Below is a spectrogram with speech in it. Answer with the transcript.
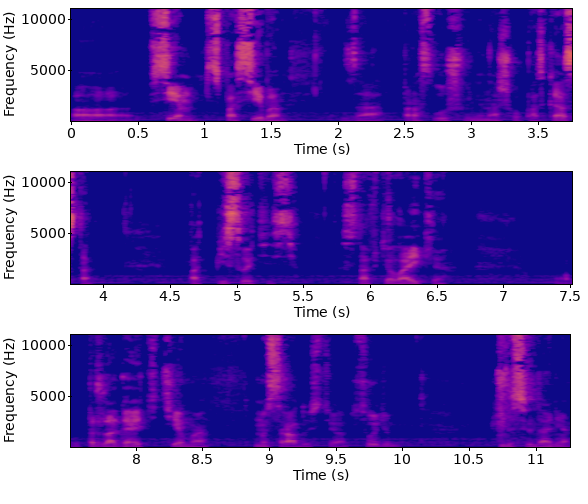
А, всем спасибо за прослушивание нашего подкаста. Подписывайтесь, ставьте лайки, предлагайте темы, мы с радостью обсудим. До свидания.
